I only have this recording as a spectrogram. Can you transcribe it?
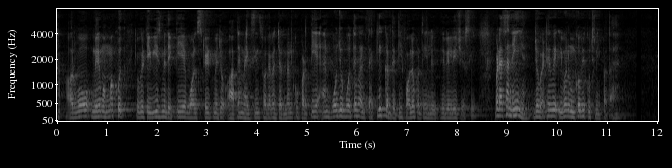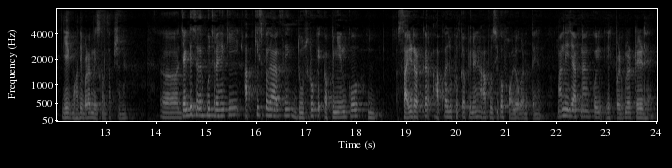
और वो मेरी मम्मा खुद, क्योंकि टीवीज़ में देखती है वॉल स्ट्रीट में जो आते हैं मैगजीन्स वगैरह जर्नल को पढ़ती है एंड वो जो बोलते हैं, वो एक्जैक्टली कर देती है फॉलो करती है रिलीजियसली बट ऐसा नहीं है। जो बैठे हुए इवन उनको भी कुछ नहीं पता है। ये एक बहुत ही बड़ा मिसकनसेप्शन है। जगदीश, अगर पूछ रहे हैं कि आप किस प्रकार से दूसरों के ओपिनियन को साइड रखकर आपका जो खुद का ओपिनियन है, आप उसी को फॉलो करते हैं? मान लीजिए अपना कोई एक पर्टिकुलर ट्रेड है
